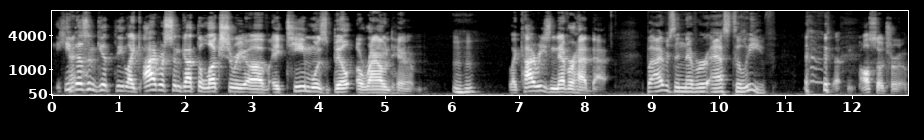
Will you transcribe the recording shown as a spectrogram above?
He I- doesn't get the like Iverson got the luxury of a team was built around him. hmm Like Kyrie's never had that. But Iverson never asked to leave. Also true.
